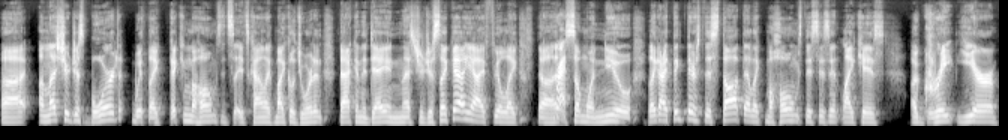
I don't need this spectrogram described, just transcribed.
uh, unless you're just bored with like picking Mahomes, it's it's kind of like Michael Jordan back in the day. And unless you're just like, yeah, yeah, I feel like uh, right. someone new. Like I think there's this thought that like Mahomes Mahomes, this isn't like his a great year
